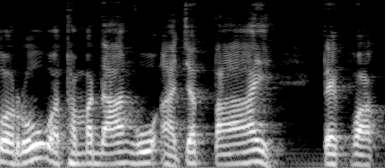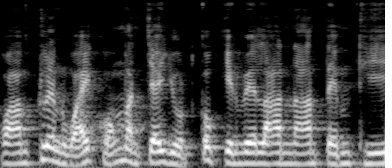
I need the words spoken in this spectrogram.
ก็รู้ว่าธรรมดางูอาจจะตาย แต่กว่าความเคลื่อนไหวของมันจะหยุดก็กินเวลานานเต็มที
